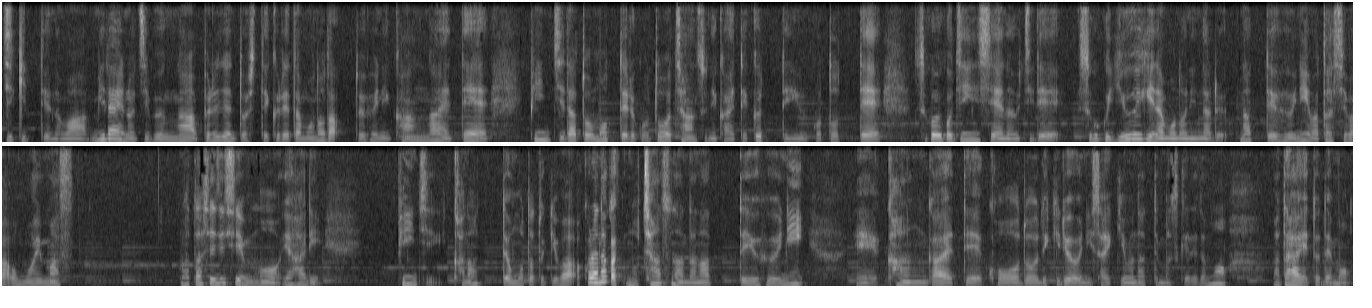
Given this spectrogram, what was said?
時期っていうのは未来の自分がプレゼントしてくれたものだというふうに考えてピンチだと思ってることをチャンスに変えていくっていうことってすごいこう人生のうちですごく有意義なものになるなっていうふうに私は思います。私自身もやはりピンチかなって思った時はこれはなんかのチャンスなんだなっていうふうに、えー、考えて行動できるように最近はなってますけれども、まあ、ダイエットでも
